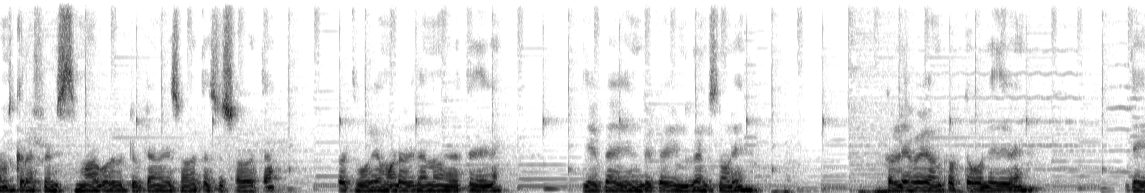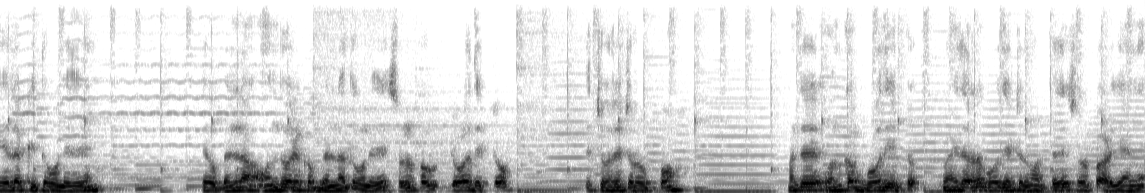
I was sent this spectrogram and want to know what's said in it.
ನಮಸ್ಕಾರ ಫ್ರೆಂಡ್ಸ್ ಮಾಗೂರು ಯೂಟ್ಯೂಬ್ ಚಾನಲ್ಗೆ ಸ್ವಾಗತ, ಸುಸ್ವಾಗತ. ಇವತ್ತು ಹೋಳಿಗೆ ಮಾಡೋ ವಿಧಾನ ಹೇಳ್ತಿದ್ದೀವಿ ಇದಕ್ಕೆ ಏನು ಬೇಕು ಇಂಗ್ರೀಡಿಯೆಂಟ್ಸ್ ನೋಡಿ. ಕಡಲೆಬೇಳೆ ಒಂದು ಕಪ್ ತೊಗೊಂಡಿದ್ದೀವಿ ಮತ್ತು ಏಲಕ್ಕಿ ತೊಗೊಂಡಿದ್ದೀವಿ ಮತ್ತು ಬೆಲ್ಲ, ಒಂದೂವರೆ ಕಪ್ ಬೆಲ್ಲ ತೊಗೊಂಡಿದ್ದೀವಿ ಸ್ವಲ್ಪ ಜೋಳದಿಟ್ಟು ಮತ್ತು ಚೂರಿ ಚೂರು ಉಪ್ಪು, ಮತ್ತು ಒಂದು ಕಪ್ ಗೋಧಿ ಹಿಟ್ಟು. ಮೈದಾ ಎಲ್ಲ ಗೋಧಿ ಹಿಟ್ಟು ಮಾಡ್ತೀವಿ ಸ್ವಲ್ಪ ಅಡುಗೆ ಎಣ್ಣೆ.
